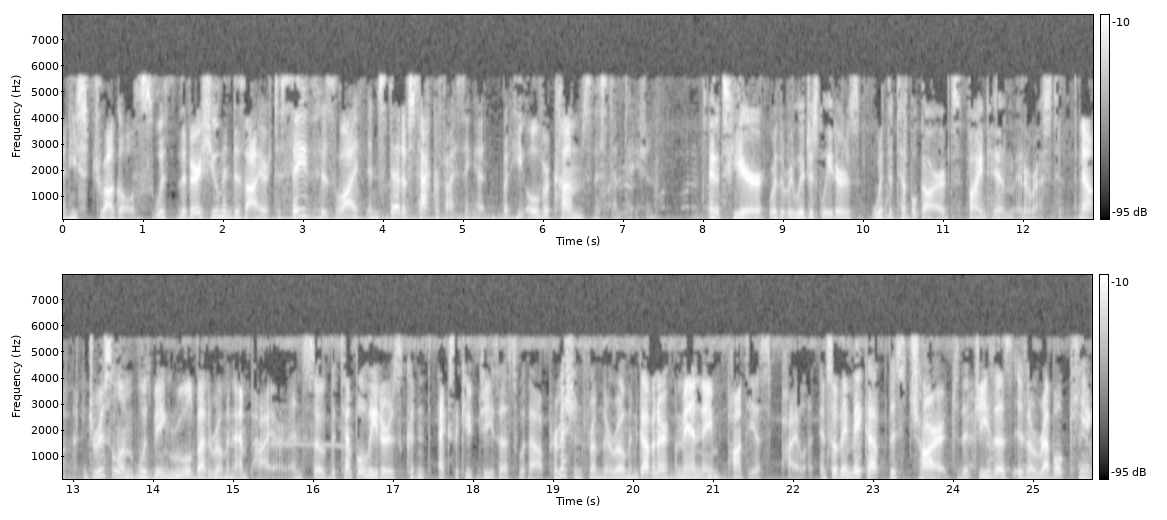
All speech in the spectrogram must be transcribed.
And he struggles with the very human desire to save his life instead of sacrificing it, but he overcomes this temptation. And it's here where the religious leaders, with the temple guards, find him and arrest him. Now, Jerusalem was being ruled by the Roman Empire, and so the temple leaders couldn't execute Jesus without permission from their Roman governor, a man named Pontius Pilate. And so they make up this charge that Jesus is a rebel king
